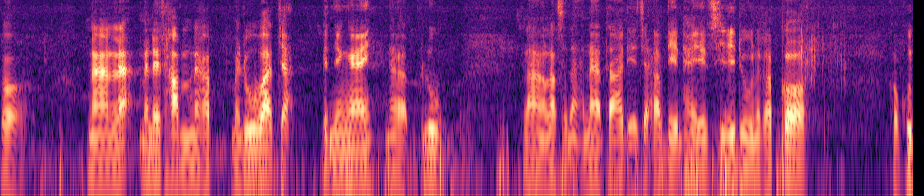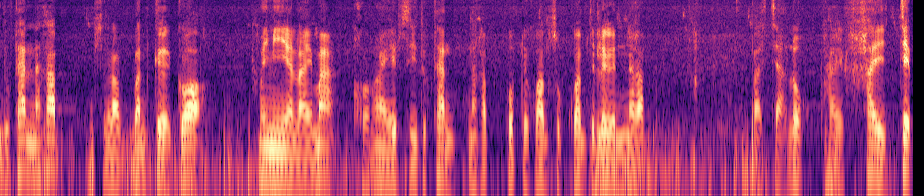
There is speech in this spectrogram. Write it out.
ก็นานแล้วไม่ได้ทำนะครับ ไม่รู้ว่าจะ เป็นยังไงนะครับ รูปร่างลักษณะหน้าตาเดี๋ยวจะอัปเดตให้ FC ได้ดูนะครับ ก็ขอบคุณทุกท่านนะครับสำหรับวันเกิดก็ไม่มีอะไรมากขอให้ FC ทุกท่านนะครับ พบแต่ความสุขความเจริญนะครับปราศจากโรคภัยไข้เจ็บ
